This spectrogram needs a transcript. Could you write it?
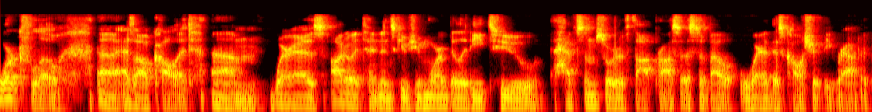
workflow, uh, as I'll call it. Um, whereas auto attendants gives you more ability to have some sort of thought process about where this call should be routed.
